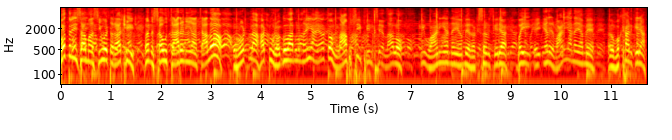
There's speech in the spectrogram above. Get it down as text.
સોત્રીસામાં સિવટ રાખી અને સૌ ચારણિયા, ચાલો, રોટલા હાટું રગવાનું નહીં આયા તો લાપસી ફીરશે લાલો. એ વાણિયા નહીં અમે રક્ષણ કર્યા. ભાઈ એને વાણિયા નહીં અમે વખાણ કર્યા.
